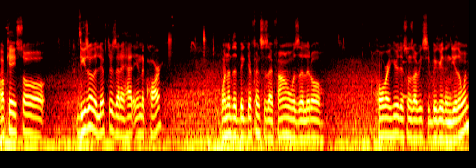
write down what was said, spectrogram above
Okay, so these are the lifters that I had in the car. One of the big differences I found was a little hole right here. This one's obviously bigger than the other one.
